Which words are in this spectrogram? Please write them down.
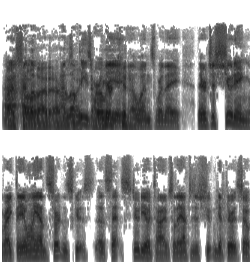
I saw love, that. I I, love like, these "Oh, early kidding uh, me." ones where they they're just shooting right. They only have certain scu- uh, set studio time, so they have to just shoot and get through it. So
